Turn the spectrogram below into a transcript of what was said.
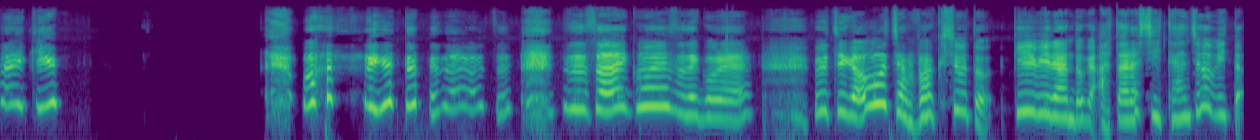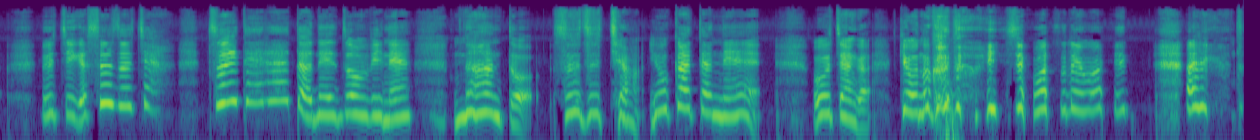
最近、あありがとうございます。最高ですね、これ。うちが、おーちゃん爆笑と、キービランドが新しい誕生日と、うちがすずちゃん、ついてるとね、ゾンビね。なんと、すずちゃん、よかったね。おーちゃんが、今日のことは一生忘れません。ありがと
